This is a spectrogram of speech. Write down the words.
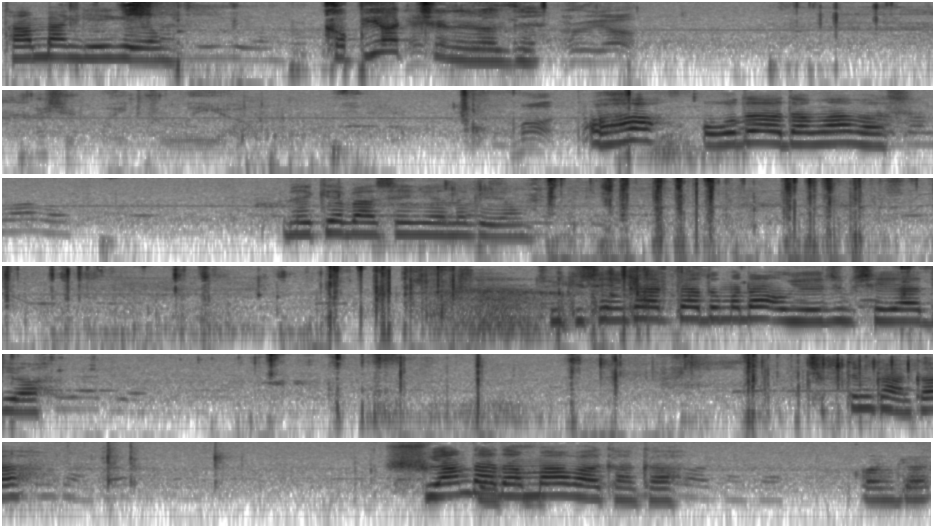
Tamam ben geri geliyorum. Kapıyı açacaksın herhalde. Oha orada adamlar var. Belki ben senin yanına geliyorum. Çünkü senin karakter durmadan uyarıcı bir şeyler diyor. Çıktım kanka. Şu yanda adamlar var kanka. Kanka.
